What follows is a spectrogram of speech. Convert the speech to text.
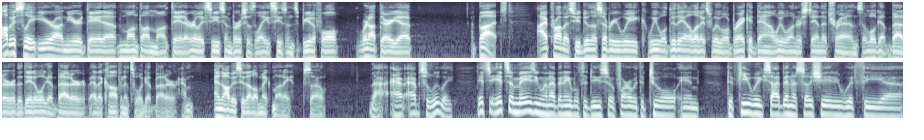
Obviously, year on year data, month on month data, early season versus late season is beautiful. We're not there yet. But I promise you, do this every week. We will do the analytics. We will break it down. We will understand the trends, and we'll get better. The data will get better, and the confidence will get better. and obviously, that'll make money. So, Uh, absolutely. It's it's amazing what I've been able to do so far with the tool in the few weeks I've been associated with the uh,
